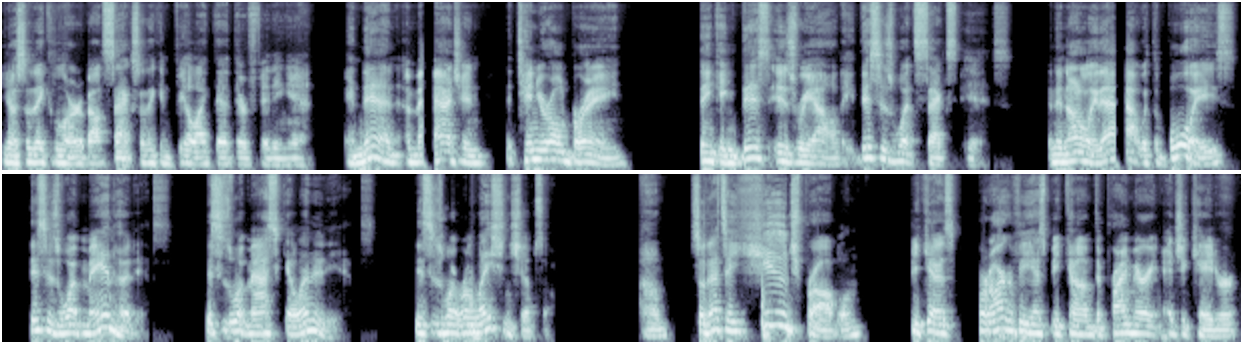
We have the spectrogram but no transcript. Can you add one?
you know, so they can learn about sex so they can feel like that they're fitting in. And then imagine the 10 year old brain thinking this is reality. This is what sex is. And then not only that, with the boys, this is what manhood is. This is what masculinity is. This is what relationships are. Um, so that's a huge problem because pornography has become the primary educator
